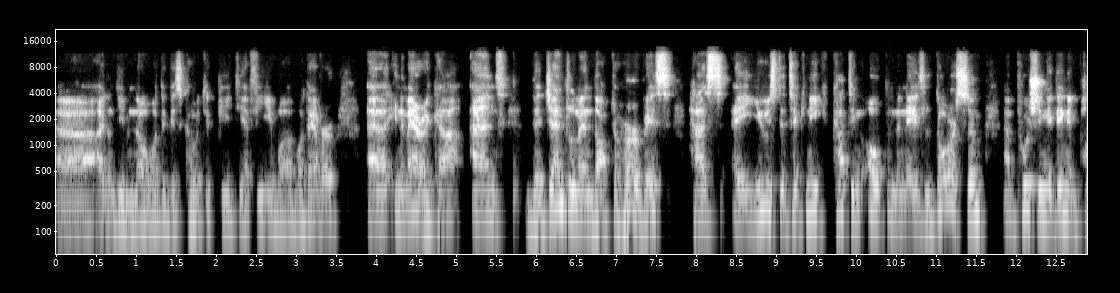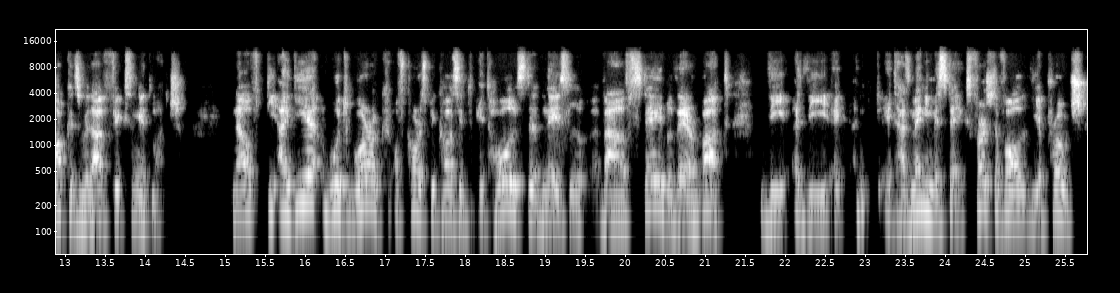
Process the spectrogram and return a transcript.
uh, I don't even know what it is coated, PTFE, whatever, uh, in America. And the gentleman, Dr. Herbis, has uh, used the technique cutting open the nasal dorsum and pushing it in in pockets without fixing it much. Now, the idea would work, of course, because it, it holds the nasal valve stable there, but the, the, it has many mistakes. First of all, the approach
